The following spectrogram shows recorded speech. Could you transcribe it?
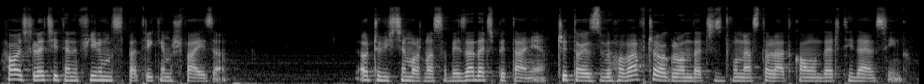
Chodź, leci ten film z Patrickiem Schweizem. Oczywiście można sobie zadać pytanie, czy to jest wychowawcze oglądać z dwunastolatką Dirty Dancing.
